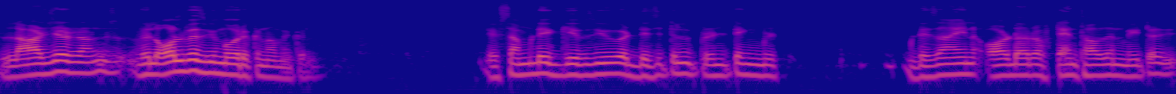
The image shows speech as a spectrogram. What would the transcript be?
Larger runs will always be more economical. If somebody gives you a digital printing design order of 10,000 meters,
